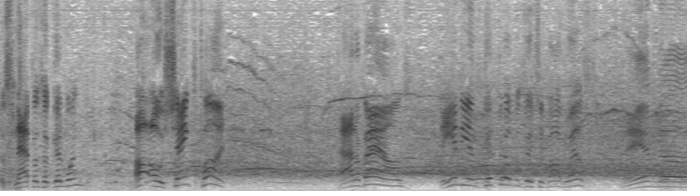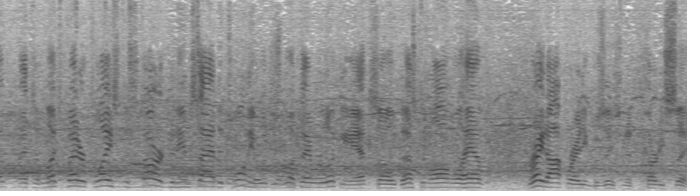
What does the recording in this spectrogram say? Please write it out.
The snap is a good one. Uh-oh, Shanks punt. Out of bounds. The Indians good field position, Bob West. And uh, that's a much better place to start than inside the 20, which is what they were looking at. So Dustin Long will have great operating position at 36.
